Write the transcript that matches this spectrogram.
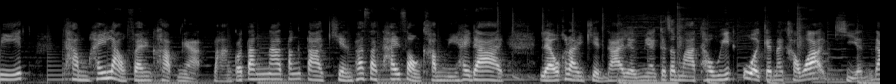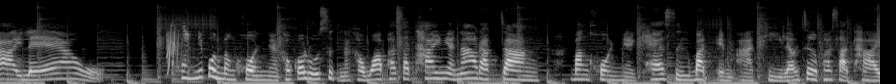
มีตทำให้เหล่าแฟนคลับเนี่ยต่างก็ตั้งหน้าตั้งตาเขียนภาษาไทยสองคำนี้ให้ได้ แล้วใครเขียนได้แล้วเนี่ยก็จะมาทวิตอวดกันนะคะว่าเขียนได้แล้ว คนญี่ปุ่นบางคนเนี่ยเขาก็รู้สึกนะคะว่าภาษาไทยเนี่ยน่ารักจัง บางคนเนี่ยแค่ซื้อบัตร MRT แล้วเจอภาษาไทย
